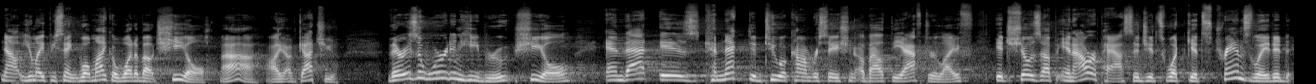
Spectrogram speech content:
now you might be saying, Well, Micah, what about Sheol? Ah, I, I've got you. There is a word in Hebrew, Sheol, and that is connected to a conversation about the afterlife. It shows up in our passage. It's what gets translated,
